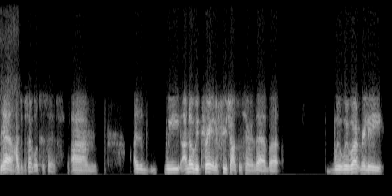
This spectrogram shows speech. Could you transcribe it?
yeah, hundred percent were too safe. Um, I, we I know we created a few chances here and there, but we we weren't really.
